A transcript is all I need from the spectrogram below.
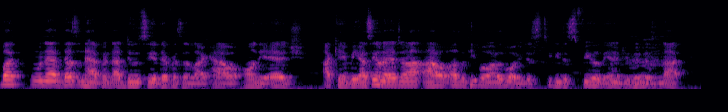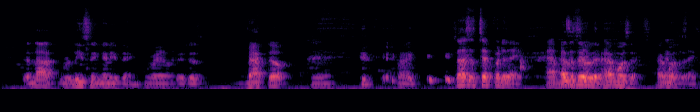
But when that doesn't happen, I do see a difference in like how on the edge I can be. I see on the edge how other people are as well. You just you can just feel the energy. They're just not they're not releasing anything. Really. They're just backed up. Yeah. right. So that's a tip for today. Have That's a tip for today. Have more sex. Have Have more more sex. sex.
